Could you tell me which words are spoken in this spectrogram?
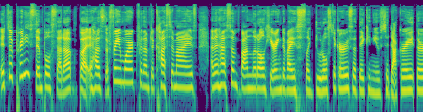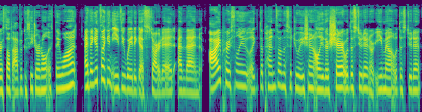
It's a pretty simple setup, but it has the framework for them to customize and then has some fun little hearing device like doodle stickers that they can use to decorate their self-advocacy journal if they want. I think it's like an easy way to get started. And then I personally like depends on the situation. I'll either share it with the student or email it with the student.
